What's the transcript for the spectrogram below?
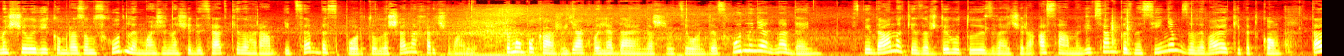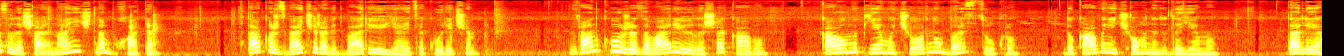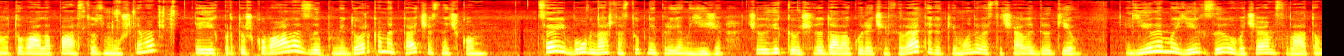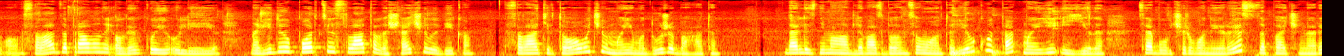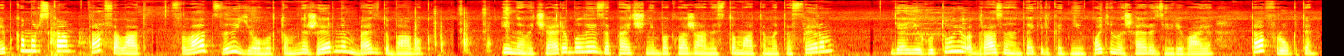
Ми з чоловіком разом схудли майже на 60 кг, і це без спорту, лише на харчуванні. Тому покажу, як виглядає наш раціон для схуднення на день. Сніданок я завжди готую з вечора, а саме вівсянку з насінням заливаю кипятком та залишаю на ніч набухати. Також з вечора відварюю яйця курячі. Зранку вже заварюю лише каву. Каву ми п'ємо чорну без цукру. До кави нічого не додаємо. Далі я готувала пасту з мушлями. Я їх протушкувала з помідорками та чесничком. Це і був наш наступний прийом їжі. Чоловікові ще додала куряче філе, так як йому не вистачало білків. Їли ми їх з овочевим салатом. Салат заправлений оливковою олією. На відео порцію салата лише чоловіка. Салатів та овочів ми їмо дуже багато. Далі знімала для вас збалансовану тарілку, так ми її і їли. Це був червоний рис, запечена рибка морська та салат. Салат з йогуртом, нежирним, без добавок. І на вечерю були запечені баклажани з томатами та сиром. Я їх готую одразу на декілька днів, потім лише розігріваю. Та фрукти.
